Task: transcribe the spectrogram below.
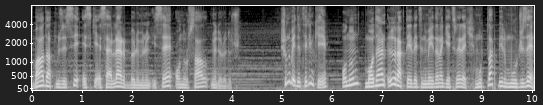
Bağdat Müzesi Eski Eserler bölümünün ise onursal müdürüdür. Şunu belirtelim ki onun modern Irak devletini meydana getirerek mutlak bir mucize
